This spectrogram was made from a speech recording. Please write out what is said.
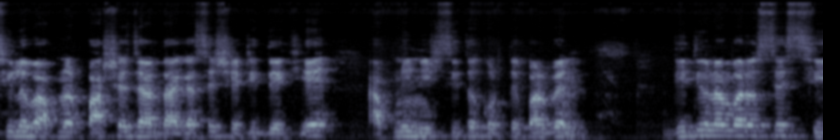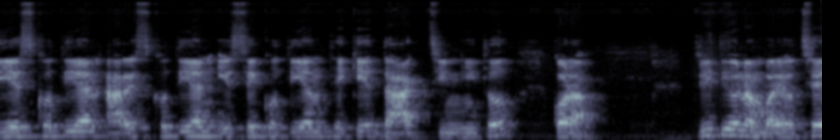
ছিল বা আপনার পাশে যার দাগ আছে সেটি দেখে আপনি নিশ্চিত করতে পারবেন। দ্বিতীয় নাম্বার হচ্ছে সিএস খতিয়ান আর এস খতিয়ান এস এ খতিয়ান থেকে দাগ চিহ্নিত করা। তৃতীয় নাম্বারে হচ্ছে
